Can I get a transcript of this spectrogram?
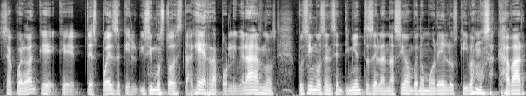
¿Se acuerdan que, que, después de que hicimos toda esta guerra por liberarnos, pusimos en sentimientos de la nación, bueno, Morelos, que íbamos a acabar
